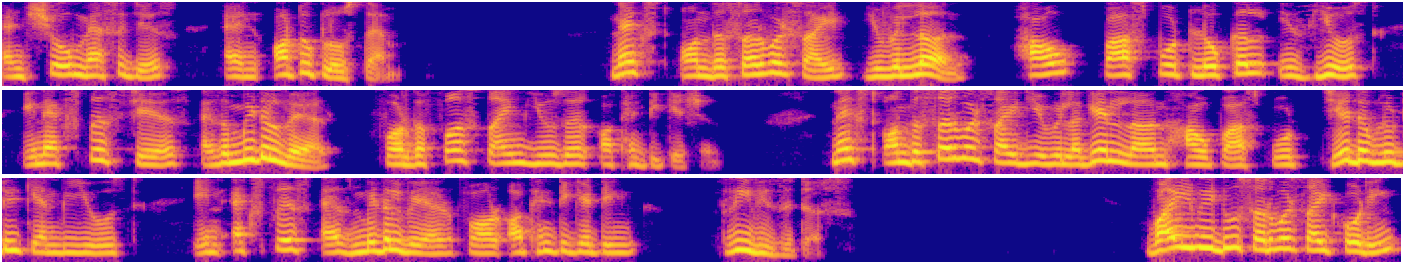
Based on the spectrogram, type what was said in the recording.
and show messages and auto close them. Next, on the server side, you will learn how Passport Local is used in Express.js as a middleware for the first time user authentication. Next, on the server side, you will again learn how Passport JWT can be used in Express as middleware for authenticating revisitors. While we do server-side coding,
